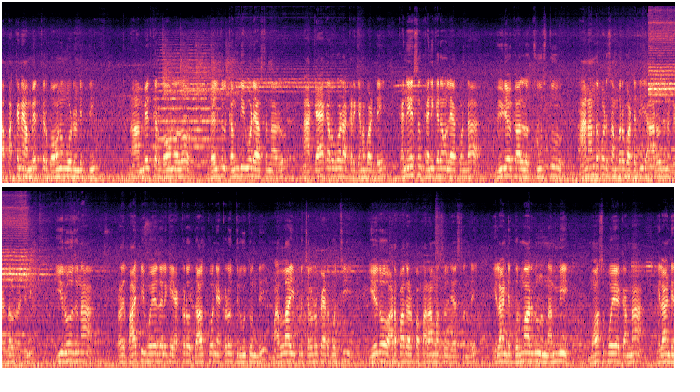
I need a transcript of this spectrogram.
ఆ పక్కనే అంబేద్కర్ భవనం కూడా ఉండిద్ది. ఆ అంబేద్కర్ భవనంలో దళితులు కమిటీ కూడా వేస్తున్నారు. నా కేకలు కూడా అక్కడ వినబడ్డాయి. కనీసం కనికరం లేకుండా వీడియో కాల్లో చూస్తూ ఆనందపడి సంబరపడ్డది ఆ రోజున విడుదల రజని. ఈ రోజున పార్టీ పోయేదలికి ఎక్కడో దాక్కొని ఎక్కడో తిరుగుతుంది. మరలా ఇప్పుడు చిల్లరపేటకు వచ్చి ఏదో అడపాదడప పరామర్శలు చేస్తుంది. ఇలాంటి దుర్మార్గులను నమ్మి మోసపోయే కన్నా ఇలాంటి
